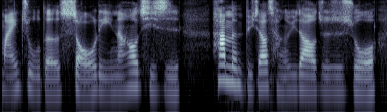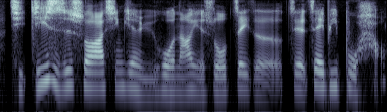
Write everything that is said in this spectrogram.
买主的手里，然后其实他们比较常遇到就是说，其即使是收到新鲜的鱼货，然后也说这个这这一批不好。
